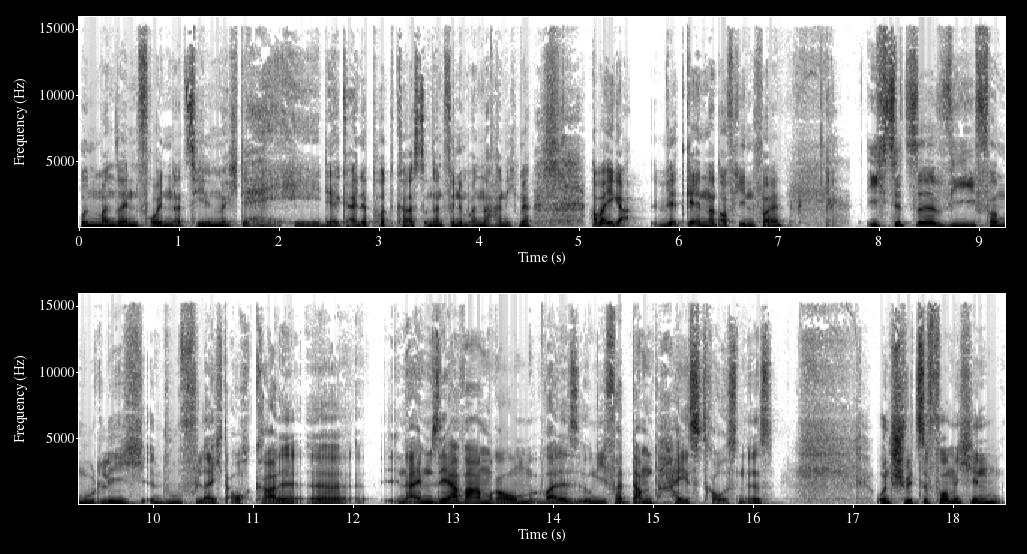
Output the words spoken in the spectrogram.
und man seinen Freunden erzählen möchte, hey, der geile Podcast und dann findet man nachher nicht mehr. Aber egal, wird geändert auf jeden Fall. Ich sitze, wie vermutlich du vielleicht auch gerade, äh, in einem sehr warmen Raum, weil es irgendwie verdammt heiß draußen ist und schwitze vor mich hin.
